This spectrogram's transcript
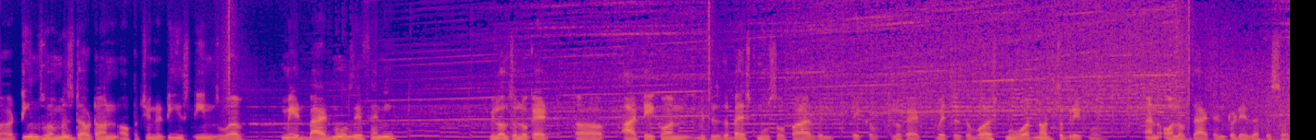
uh, teams who have missed out on opportunities teams who have made bad moves if any. We'll also look at uh, our take on which is the best move so far. We'll take a look at which is the worst move or not so great move and all of that in today's episode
